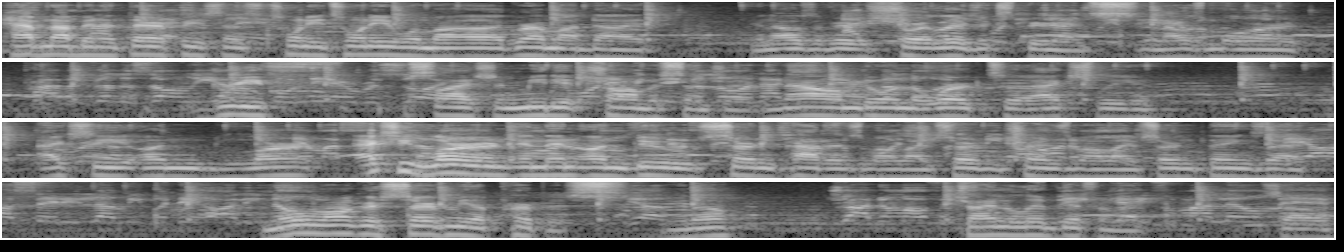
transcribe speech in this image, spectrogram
have not been in therapy since 2020 when my uh, grandma died, and that was a very short-lived experience, and that was more grief slash immediate trauma centric. Now I'm doing the work to actually actually unlearn actually learn and then undo certain patterns in my life, certain trends in my life, certain things that no longer serve me a purpose, you know? Trying to live differently. So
